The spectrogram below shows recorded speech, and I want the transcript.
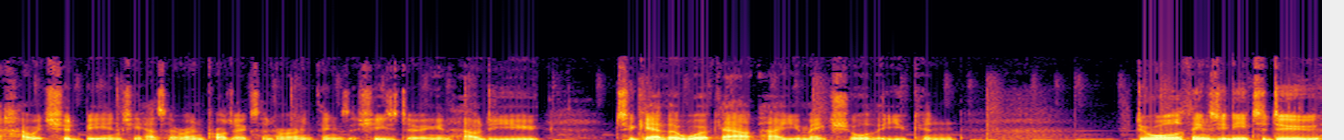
how it should be and she has her own projects and her own things that she's doing. And how do you together work out how you make sure that you can do all the things you need to do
